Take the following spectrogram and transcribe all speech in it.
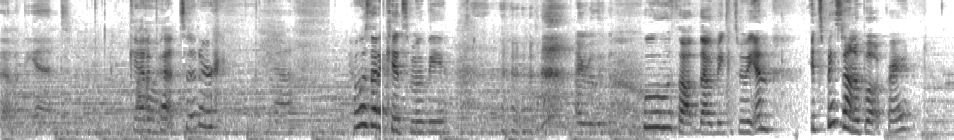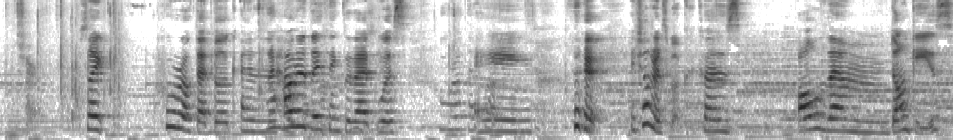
them at the end? Get a pet sitter. How was that a kids movie? I really don't. Who thought that would be a kids movie? And it's based on a book, right? Sure. It's like, who wrote that book, and how did they think that that was Who wrote that a a children's book? Because all of them donkeys,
